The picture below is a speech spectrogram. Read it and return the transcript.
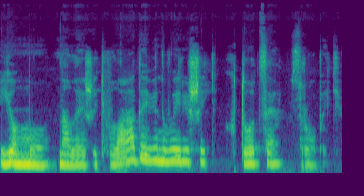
Йому належить влада, і Він вирішить, хто це зробить.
